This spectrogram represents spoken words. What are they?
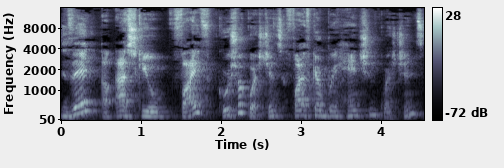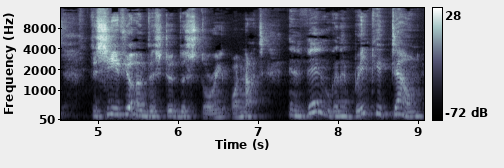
Then I'll ask you five crucial questions, five comprehension questions to see if you understood the story or not. And then we're gonna break it down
